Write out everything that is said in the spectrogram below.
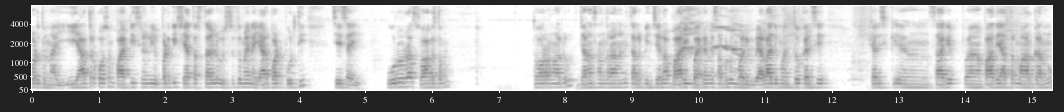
పడుతున్నాయి. ఈ యాత్ర కోసం పార్టీ శ్రేణులు ఇప్పటికీ క్షేత్రస్థాయిలో విస్తృతమైన ఏర్పాటు పూర్తి చేశాయి. ఊరూరా స్వాగతం. తోరణాలు జనసంద్రానాన్ని తలపించేలా భారీ బహిరంగ సభలు మరియు వేలాది మందితో కలిసి కలిసి సాగే పాదయాత్ర మార్గాలను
